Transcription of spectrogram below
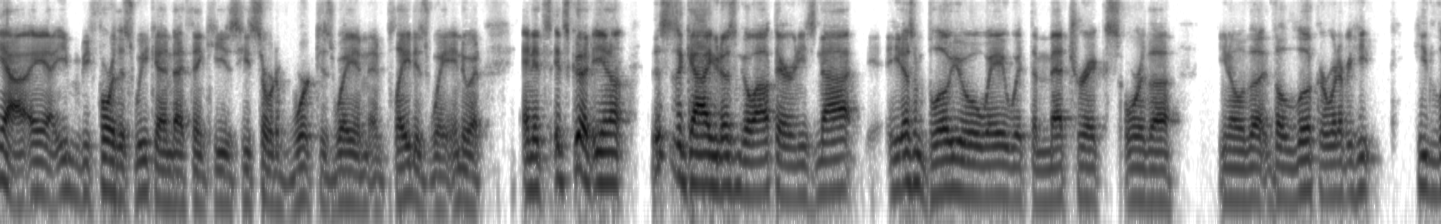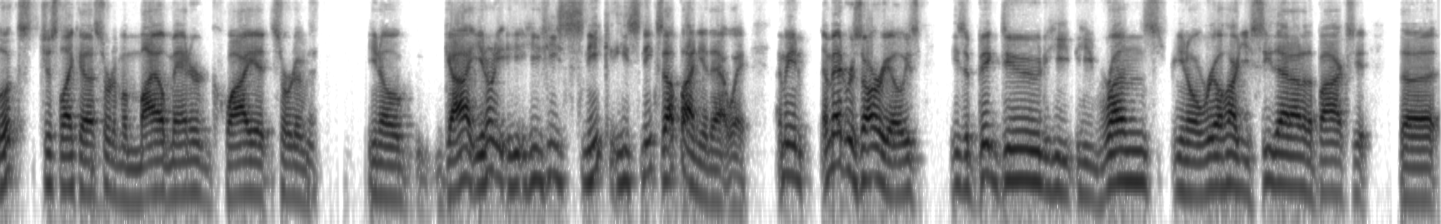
Yeah, yeah. Even before this weekend, I think he's he's sort of worked his way and, and played his way into it, and it's it's good. You know, this is a guy who doesn't go out there and he's not he doesn't blow you away with the metrics or the you know the the look or whatever. He he looks just like a sort of a mild mannered, quiet sort of you know guy. You know, he he he sneak he sneaks up on you that way. I mean, Amed Rosario, he's he's a big dude. He he runs, you know, real hard. You see that out of the box the,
